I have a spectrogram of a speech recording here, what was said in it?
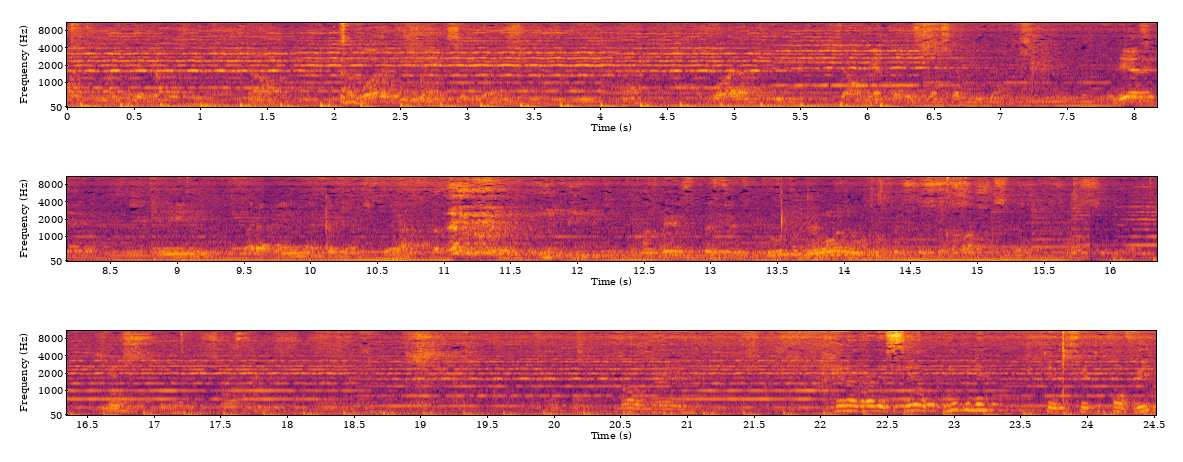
ótimo, mas legal. Não, agora a sequência. Né? Agora que aumenta a responsabilidade. Beleza? E parabéns, né, presidente, presidente Bruno, Bruno. professor Costa, isso. Bom, é, primeiro agradecer ao clube, né, por ter me feito o convite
